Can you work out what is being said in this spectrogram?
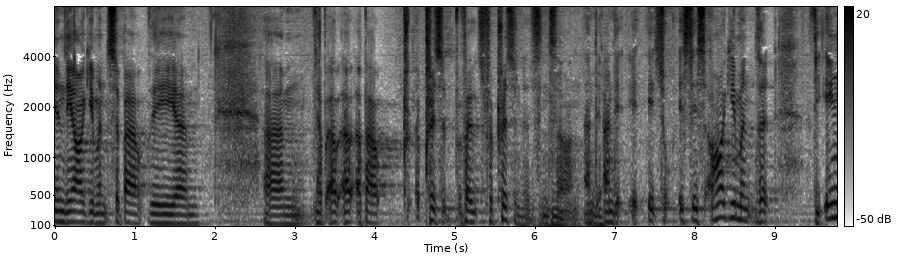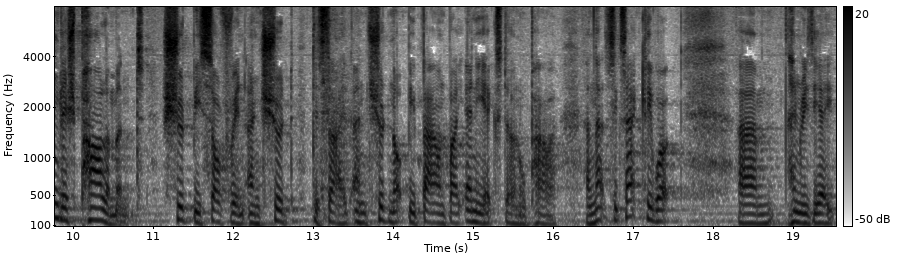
in the arguments about the. Um, um, about, about prison, votes for prisoners and so hmm. on. And, hmm. and it, it's, it's this argument that the English Parliament should be sovereign and should decide and should not be bound by any external power. And that's exactly what um, Henry VIII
